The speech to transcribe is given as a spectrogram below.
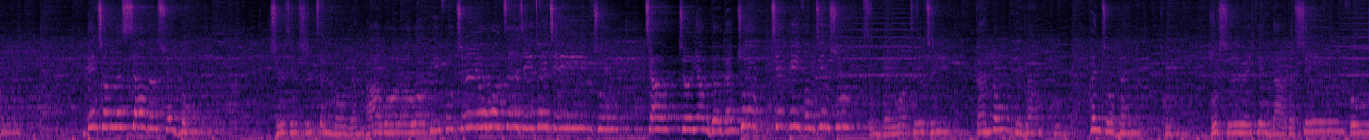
变成了笑的炫目。世界是怎么样爬过了我皮肤，只有我自己最清楚。将这样的感触写一封情书，送给我自己，感动的要哭，很久没哭，不失为天大的幸福。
